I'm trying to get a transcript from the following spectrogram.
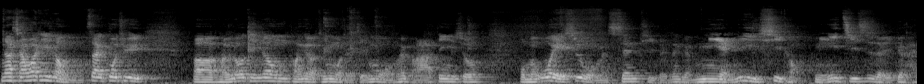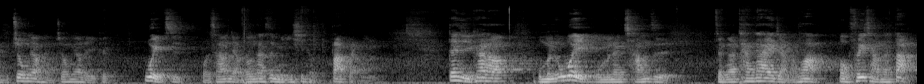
那消化系统在过去，呃，很多听众朋友听我的节目，我会把它定义说，我们胃是我们身体的那个免疫系统、免疫机制的一个很重要、很重要的一个位置。我常常讲说，它是免疫系统的大本营。但是你看、哦、我们的胃、我们的肠子，整个摊开来讲的话，哦，非常的大。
